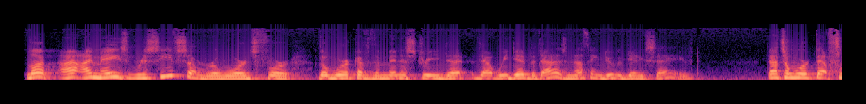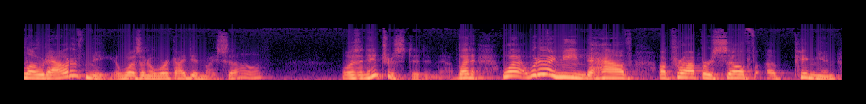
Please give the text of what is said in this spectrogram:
Look, I, I, may receive some rewards for the work of the ministry that, that we did, but that has nothing to do with getting saved. That's a work that flowed out of me. It wasn't a work I did myself. I wasn't interested in that. But what, what do I mean to have a proper self opinion?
